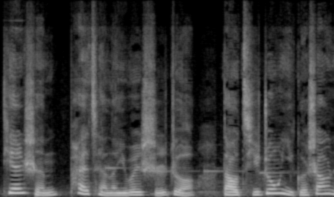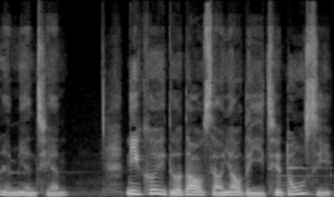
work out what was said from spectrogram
天神派遣了一位使者到其中一个商人面前，你可以得到想要的一切东西。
